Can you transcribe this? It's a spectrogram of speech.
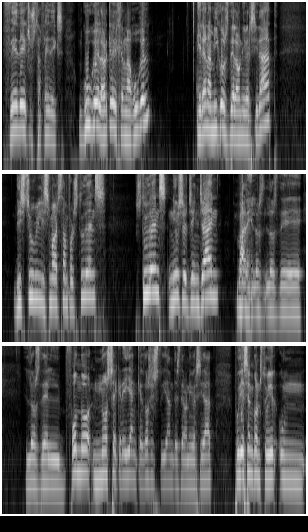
FedEx, hasta FedEx, Google, a ver qué le dijeron a Google. Eran amigos de la universidad. These two really smart Stanford students. Students, New Search Engine. Vale, los, los de los del fondo no se creían que dos estudiantes de la universidad pudiesen construir un,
